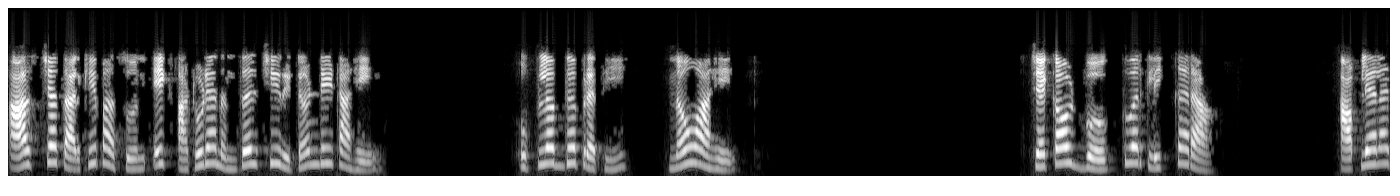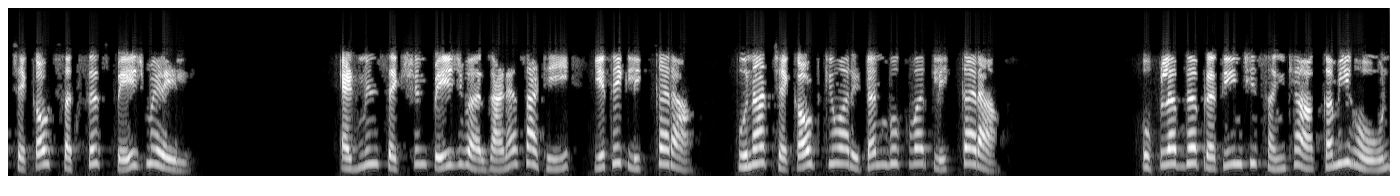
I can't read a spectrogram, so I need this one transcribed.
आजच्या तारखेपासून एक आठवड्यानंतरची रिटर्न डेट आहे. उपलब्ध प्रती 9 आहेत. चेकआउट बुक वर क्लिक करा. आपल्याला चेकआउट सक्सेस पेज मिळेल. एडमिन सेक्शन पेजवर जाण्यासाठी येथे क्लिक करा. पुन्हा चेकआउट किंवा रिटर्न बुक वर क्लिक करा. उपलब्ध प्रतींची संख्या कमी होऊन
